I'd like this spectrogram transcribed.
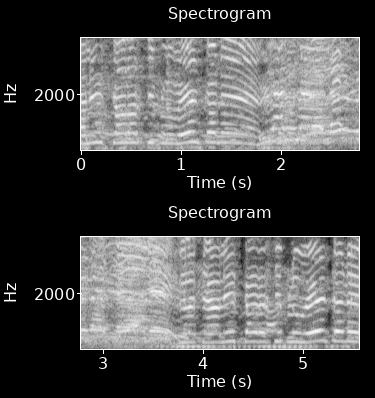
చేయాలి. స్కాలర్షిప్లు వెంటనే. విడుదల చేయాలి. స్కాలర్షిప్లు వెంటనే.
